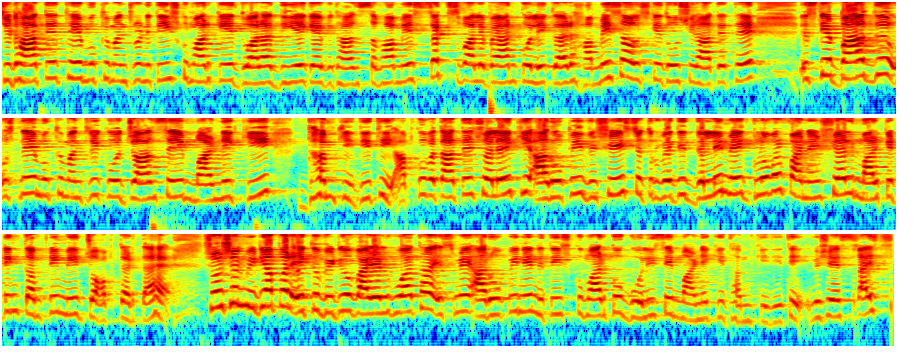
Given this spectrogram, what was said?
चिढ़ाते थे मुख्यमंत्री नीतीश कुमार के द्वारा दिए गए विधानसभा में सेक्स वाले बयान को लेकर। हमेशा उसके दोस्त चिढ़ाते थे। इसके बाद उसने मुख्यमंत्री को जान से मारने की धमकी दी थी। आपको बताते चले कि आरोपी विशेष चतुर्वेदी दिल्ली में ग्लोबल फाइनेंशियल मार्केटिंग कंपनी में जॉब करता है। सोशल मीडिया पर एक वीडियो वायरल हुआ था, इसमें आरोपी ने नीतीश कुमार को गोली से मारने की धमकी दी थी। विशेष राइस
